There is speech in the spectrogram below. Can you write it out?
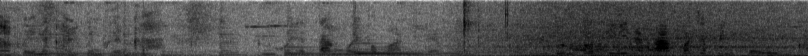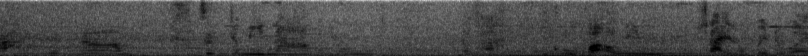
ากเลยนะคะเพื่อนๆค่ะคือเขาจะตั้งไว้ประมาณนี้ส่วนต้นนี้นะคะก็จะเป็นโป่งค่ะโป่งน้ำซึ่งจะมีน้ำอยู่นะคะครูก็เอาดินใส่ลงไปด้วย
